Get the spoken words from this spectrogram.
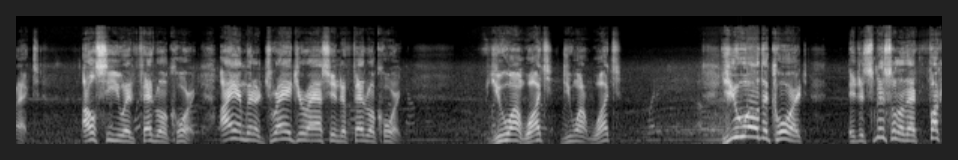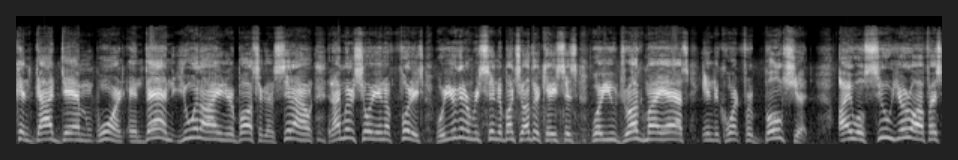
Correct. I'll see you in federal court. I am going to drag your ass into federal court. You want what? Do you want what? You owe the court a dismissal of that fucking goddamn warrant, and then you and I and your boss are going to sit down, and I'm going to show you enough footage where you're going to rescind a bunch of other cases where you drug my ass into court for bullshit. I will sue your office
